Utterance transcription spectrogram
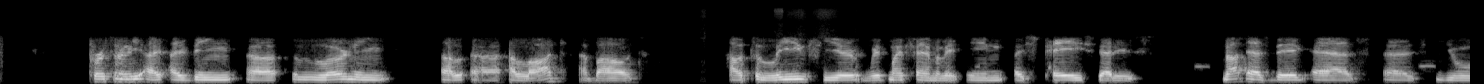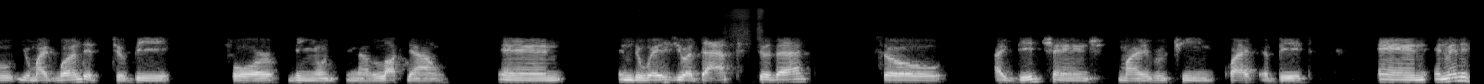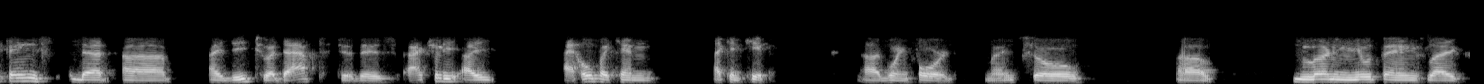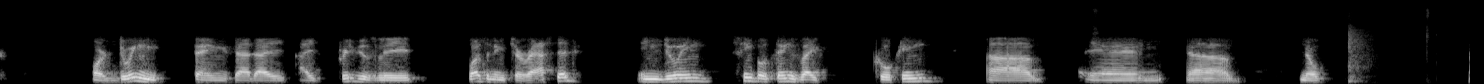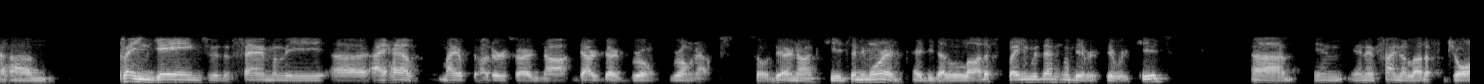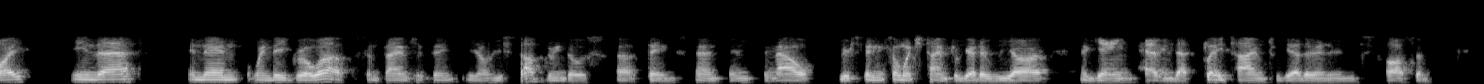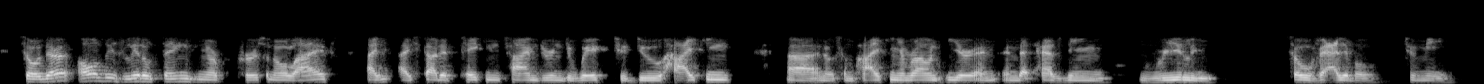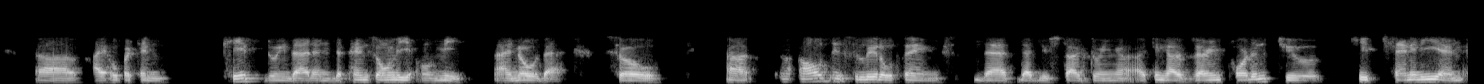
personally, I, have been uh, learning a, a, lot about how to live here with my family in a space that is not as big as as you you might want it to be for being on, in a lockdown and in the ways you adapt to that so I did change my routine quite a bit, and and many things that uh, I did to adapt to this. Actually, I I hope I can I can keep uh, going forward, right? So, uh, learning new things like or doing things that I I previously wasn't interested in doing. Simple things like cooking uh, and uh, you know um, playing games with the family. Uh, I have my daughters are not they're they're grown grown ups, so they're not kids anymore. I, I did a lot of playing with them when they were they were kids, um, and and I find a lot of joy in that. And then when they grow up, sometimes you think you know you stop doing those uh, things, and, and and now we're spending so much time together. We are again having that play time together, and it's awesome. So there are all these little things in your personal life. I, I started taking time during the week to do hiking, uh, you know, some hiking around here, and, and that has been really so valuable to me. Uh, I hope I can keep doing that, and it depends only on me. I know that. So uh, all these little things that that you start doing, uh, I think, are very important to keep sanity and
